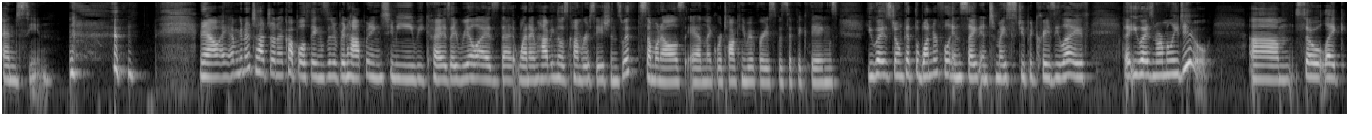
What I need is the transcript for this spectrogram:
End scene. now, I am going to touch on a couple of things that have been happening to me because I realize that when I'm having those conversations with someone else and like we're talking about very specific things, you guys don't get the wonderful insight into my stupid, crazy life that you guys normally do. Um, so, like,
